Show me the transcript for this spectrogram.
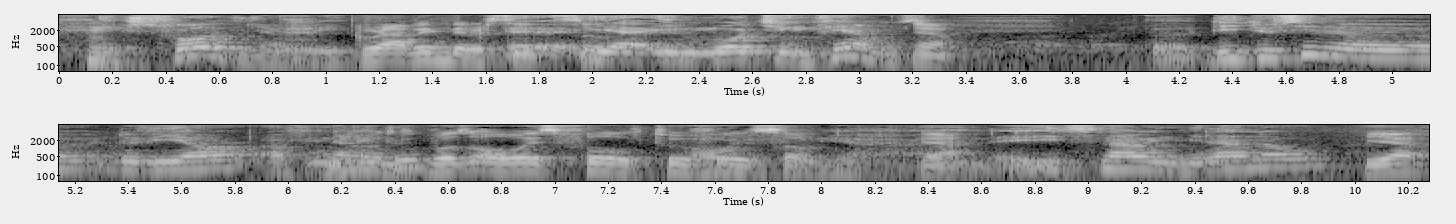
extraordinary. Grabbing their seats. Uh, yeah, in watching films. Yeah. Uh, did you see the the VR of Iñárritu? No, it was always full, too full. So yeah, yeah. it's now in Milano, yeah,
